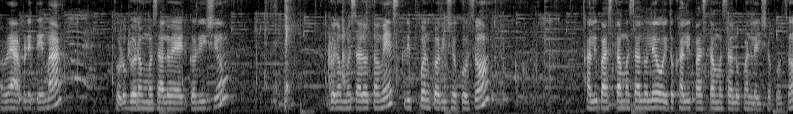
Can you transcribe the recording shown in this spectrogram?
હવે આપણે તેમાં થોડો ગરમ મસાલો એડ કરીશું. ગરમ મસાલો તમે સ્ક્રીપ પણ કરી શકો છો. ખાલી પાસ્તા મસાલો લેવો હોય તો ખાલી પાસ્તા મસાલો પણ લઈ શકો છો.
